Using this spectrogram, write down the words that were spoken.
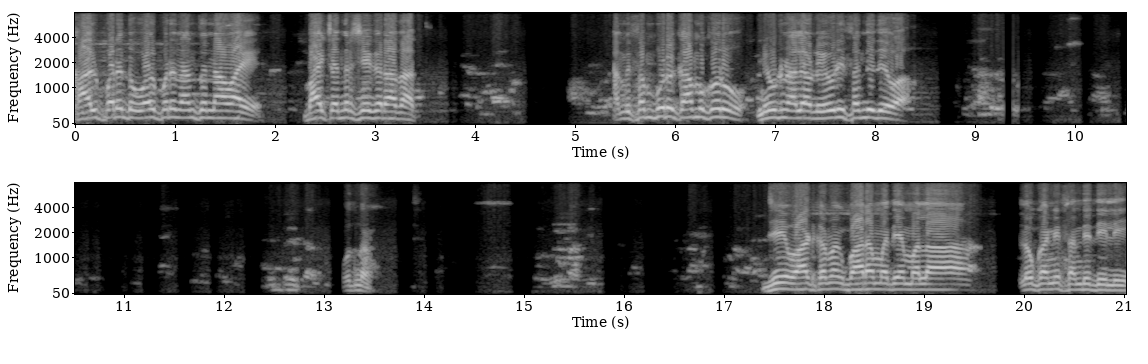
खालपर्यंत वरपर्यंत आमचं नाव आहे. बाय चंद्रशेखर आझाद. आम्ही संपूर्ण काम करू. निवडून आल्यावर एवढी संधी देवा. जे वार्ड क्रमांक बारा मध्ये मला लोकांनी संधी दिली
